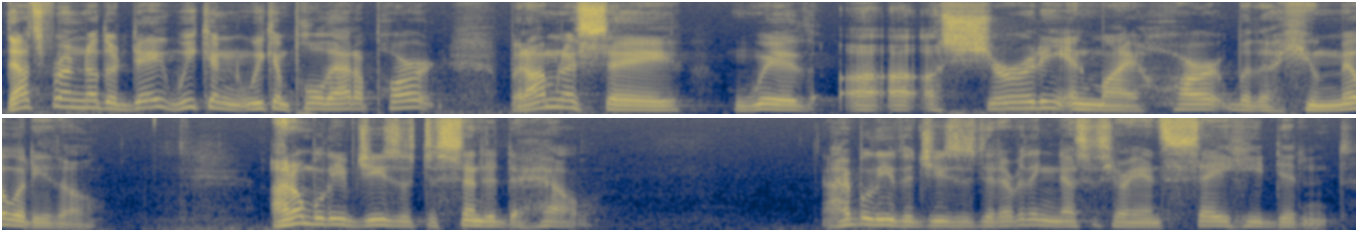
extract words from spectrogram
That's for another day. We can, we can pull that apart. But I'm going to say, with a, a surety in my heart, with a humility, though, I don't believe Jesus descended to hell. I believe that Jesus did everything necessary and say he didn't.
